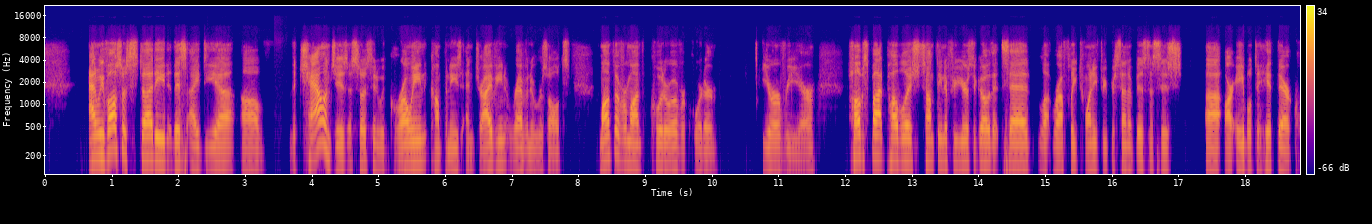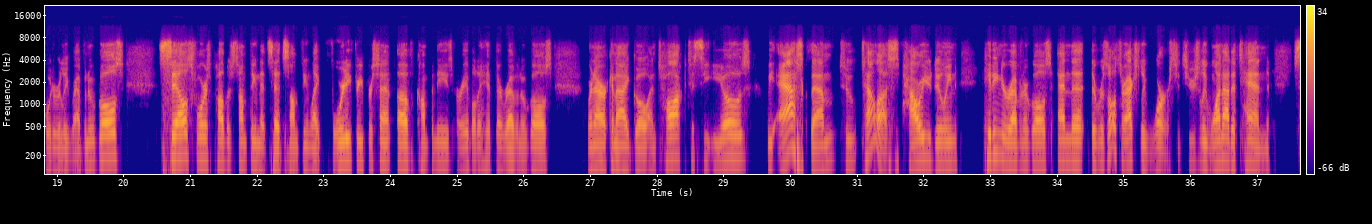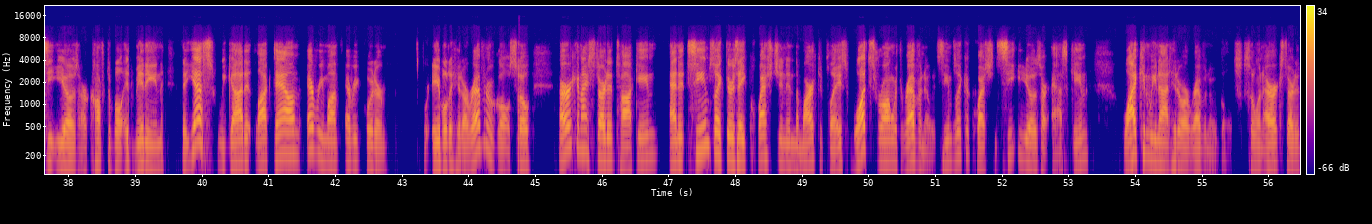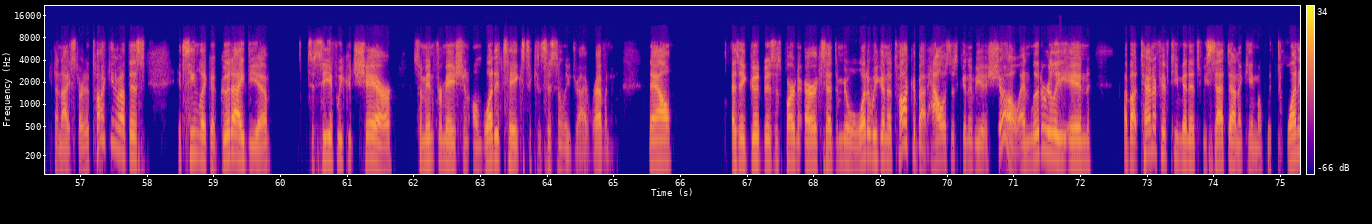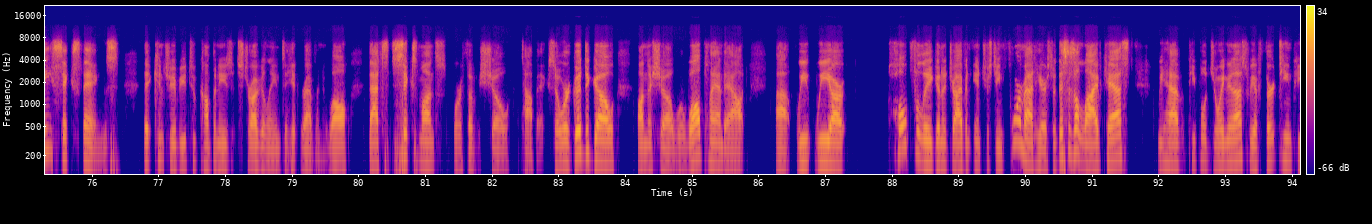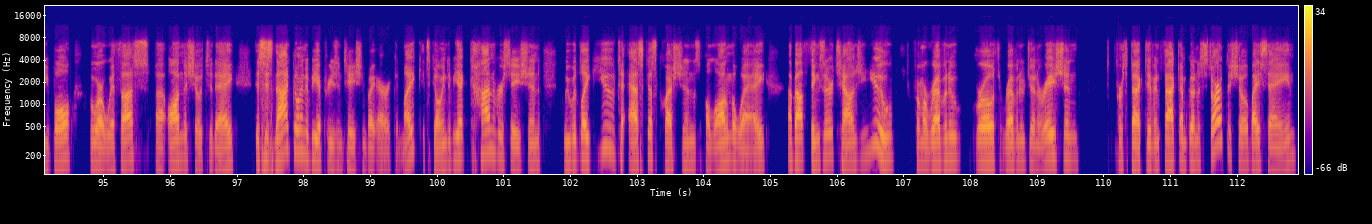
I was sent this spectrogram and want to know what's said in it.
And we've also studied this idea of the challenges associated with growing companies and driving revenue results month over month, quarter over quarter, year over year. HubSpot published something a few years ago that said roughly 23% of businesses uh, are able to hit their quarterly revenue goals. Salesforce published something that said something like 43% of companies are able to hit their revenue goals. When Eric and I go and talk to CEOs, we ask them to tell us how are you doing hitting your revenue goals? And the, the results are actually worse. It's usually one out of 10 ceos are comfortable admitting that yes we got it locked down every month every quarter. We're able to hit our revenue goals. So Eric and I started talking, and it seems like there's a question in the marketplace what's wrong with revenue? It seems like a question CEOs are asking. Why can we not hit our revenue goals? So when Eric started and I started talking about this, it seemed like a good idea to see if we could share some information on what it takes to consistently drive revenue. Now, as a good business partner, Eric said to me, Well, what are we going to talk about? How is this going to be a show? And literally in about 10 or 15 minutes, we sat down and came up with 26 things that contribute to companies struggling to hit revenue. Well, that's six months worth of show topics. So we're good to go on the show. We're well planned out. Uh, we we are hopefully going to drive an interesting format here. So this is a live cast. We have people joining us. We have 13 people who are with us uh, on the show today. This is not going to be a presentation by Eric and Mike. It's going to be a conversation. We would like you to ask us questions along the way about things that are challenging you from a revenue growth, revenue generation perspective. In fact, I'm going to start the show by saying,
